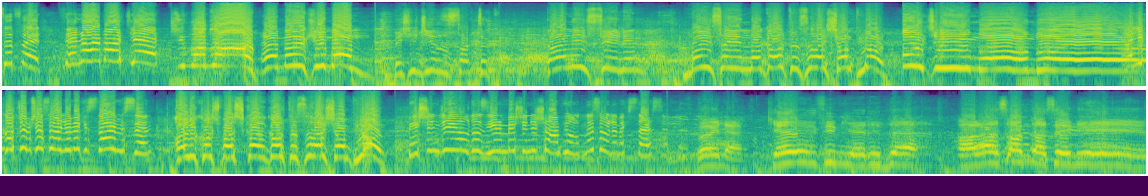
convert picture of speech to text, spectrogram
Sıfır. Fenerbahçe. babam. Hem büyük imam. Beşinci yıldız taktık. Daha ne isteyelim? Mayıs ayında Galatasaray şampiyon. Hacı imam. Ali Koç'a bir şey söylemek ister misin? misin? Ali Koç Başkan Galatasaray şampiyon. 5. yıldız 25. şampiyonluk ne söylemek istersin? Böyle keyfim yerinde arasam da seni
